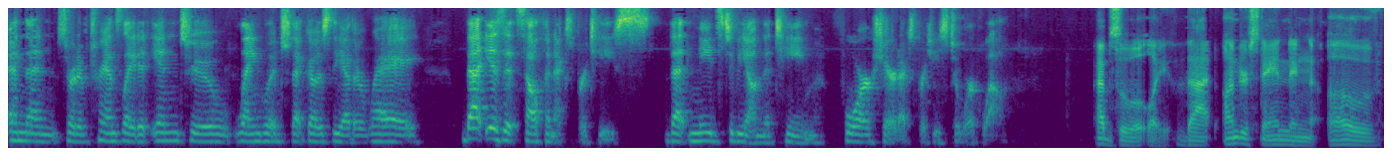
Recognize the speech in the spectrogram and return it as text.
and then sort of translate it into language that goes the other way that is itself an expertise that needs to be on the team for shared expertise to work well. Absolutely. That understanding of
